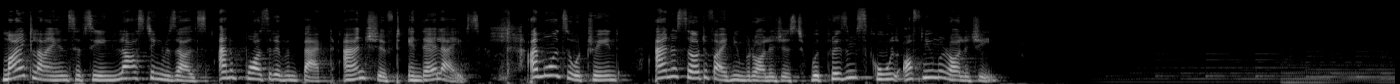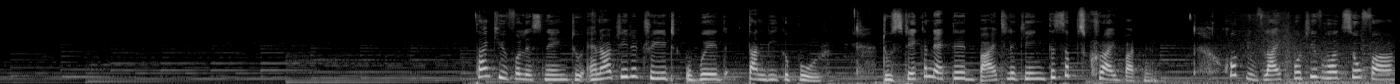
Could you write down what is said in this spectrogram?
My clients have seen lasting results and a positive impact and shift in their lives. I'm also a trained and a certified numerologist with Prism School of Numerology. Thank you for listening to NRG Retreat with Tanveey Kapur. Do stay connected by clicking the subscribe button. Hope you've liked what you've heard so far.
